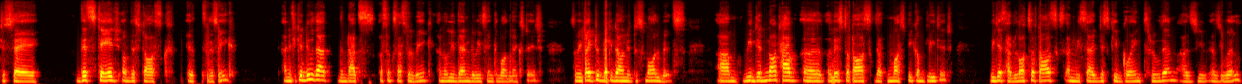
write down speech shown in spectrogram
to say, this stage of this task is this week. And if you can do that, then that's a successful week. And only then do we think about the next stage. So we tried to break it down into small bits. Um, we did not have a, a list of tasks that must be completed. We just had lots of tasks, and we said just keep going through them as you as you will.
